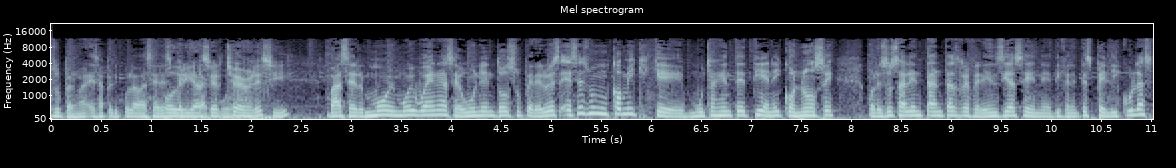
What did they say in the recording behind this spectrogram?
Superman. Esa película va a ser Podría ser chévere, sí. Va a ser muy, muy buena. Se unen dos superhéroes. Ese es un cómic que mucha gente tiene y conoce. Por eso salen tantas referencias en eh, diferentes películas.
